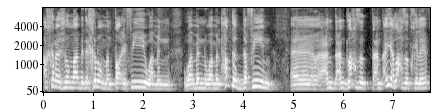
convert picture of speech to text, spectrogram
أخرجوا ما بدخلهم من طائفية ومن ومن ومن حقد دفين آه، عند عند لحظه عند أي لحظة خلاف.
